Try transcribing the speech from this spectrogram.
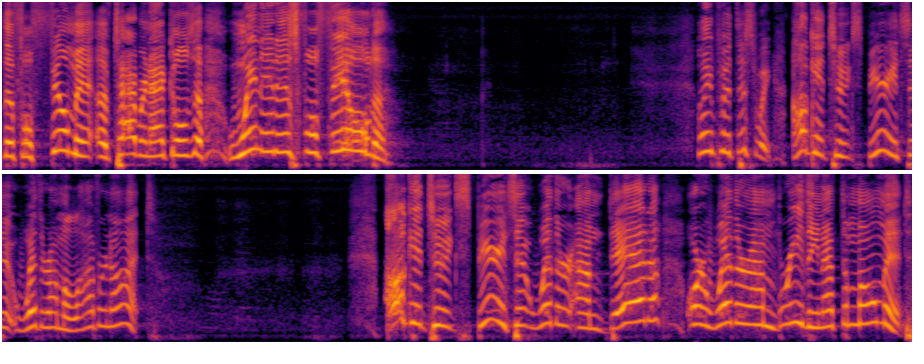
the fulfillment of tabernacles when it is fulfilled. Let me put it this way I'll get to experience it whether I'm alive or not. I'll get to experience it whether I'm dead or whether I'm breathing at the moment.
